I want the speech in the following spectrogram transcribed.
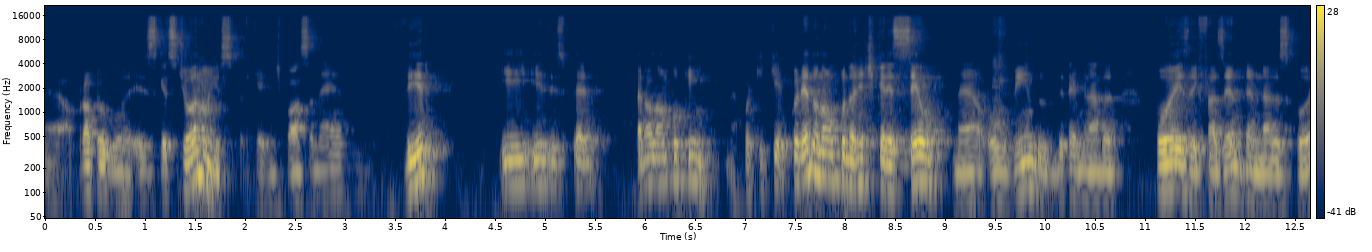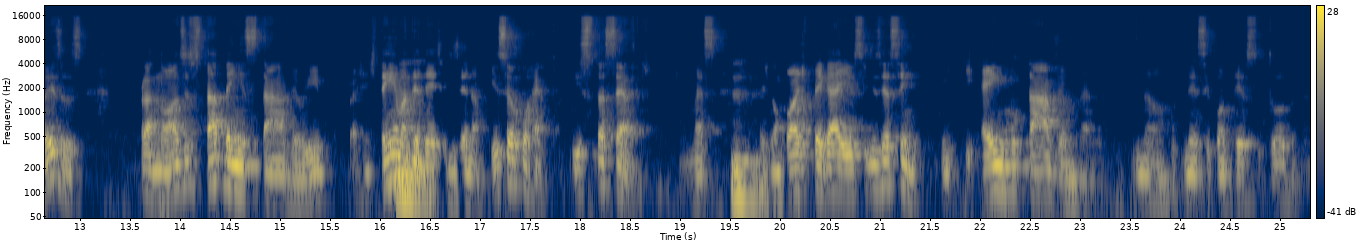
É, o próprio, eles questionam isso, para que a gente possa né, vir e, e espera lá um pouquinho. Né? Porque, querendo ou não, quando a gente cresceu, né, ouvindo determinada coisa e fazendo determinadas coisas, para nós isso está bem estável. E a gente tem uma uhum. tendência de dizer, não, isso é o correto, isso está certo. Mas uhum. a gente não pode pegar isso e dizer assim, é imutável, né? Não, nesse contexto todo. Né?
